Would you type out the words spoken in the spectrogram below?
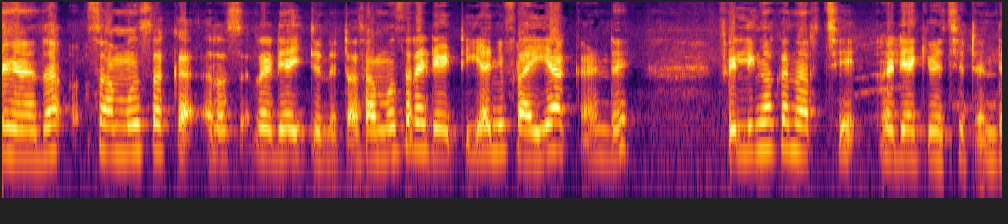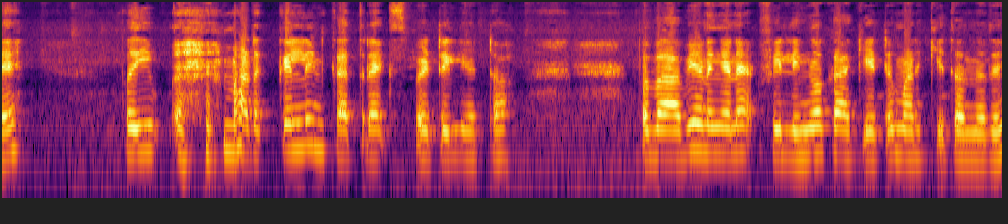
അങ്ങനെ ഇതാ സമൂസ ഒക്കെ റെഡി ആയിട്ടുണ്ട് കേട്ടോ സമൂസ റെഡി ആയിട്ട് ഞാൻ ഫ്രൈ ആക്കാണ്ട് ഫില്ലിംഗ് ഒക്കെ നിറച്ച് റെഡിയാക്കി വെച്ചിട്ടുണ്ട്. അപ്പൊ ഈ മടക്കലിൽ എനിക്ക് അത്ര എക്സ്പേർട്ട് ഇല്ല കേട്ടോ അപ്പൊ ഭാബിയാണ് ഇങ്ങനെ ഫില്ലിംഗ് ഒക്കെ ആക്കിയിട്ട് മടക്കി തന്നത്.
